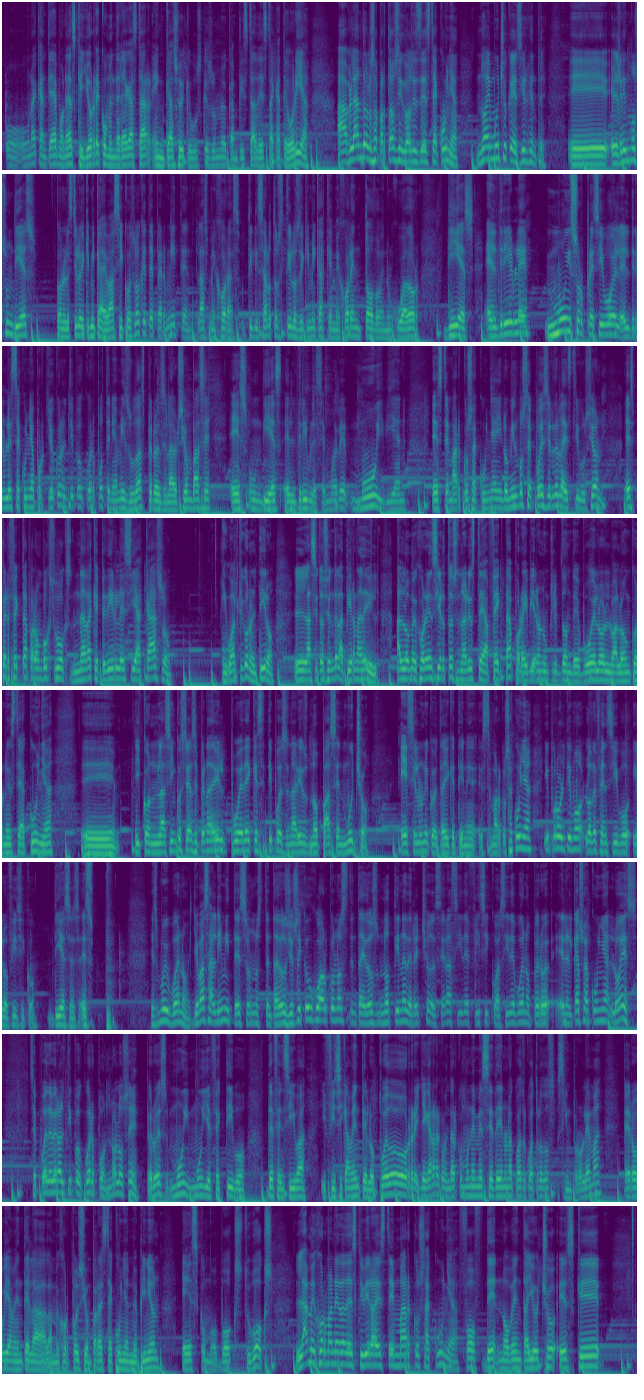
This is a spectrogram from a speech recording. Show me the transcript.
o una cantidad de monedas que yo recomendaría gastar en caso de que busques un mediocampista de esta categoría. Hablando de los apartados individuales de este Acuña, no hay mucho que decir, gente. Eh, el ritmo es un 10 con el estilo de química de básico, es lo que te permiten las mejoras, utilizar otros estilos de química que mejoren todo en un jugador. 10. El drible muy sorpresivo el, drible de este Acuña porque yo con el tipo de cuerpo tenía mis dudas, pero desde la versión base es un 10 el drible, se mueve muy bien este Marcos Acuña y lo mismo se puede decir de la distribución, es perfecta para un box to box, nada que pedirle si acaso Igual que con el tiro, la situación de la pierna débil. A lo mejor en ciertos escenarios te afecta. Por ahí vieron un clip donde vuelo el balón con este Acuña. Eh, y con las 5 estrellas de pierna débil puede que ese tipo de escenarios no pasen mucho. Es el único detalle que tiene este Marcos Acuña. Y por último, lo defensivo y lo físico. 10 es es muy bueno. Llevas al límite son unos 72. Yo sé que un jugador con unos 72 no tiene derecho de ser así de físico, así de bueno, pero en el caso de Acuña lo es. Se puede ver al tipo de cuerpo, no lo sé, pero es muy, muy efectivo defensiva y físicamente. Lo puedo llegar a recomendar como un MCD en una 4-4-2 sin problema, pero obviamente la, la mejor posición para este Acuña, en mi opinión, es como box to box. La mejor manera de describir a este Marcos Acuña, FOF de 98, es que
